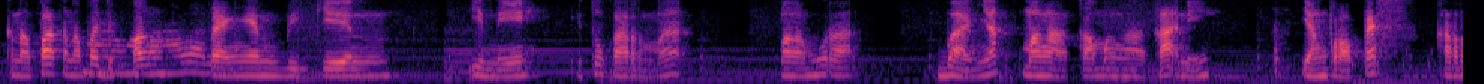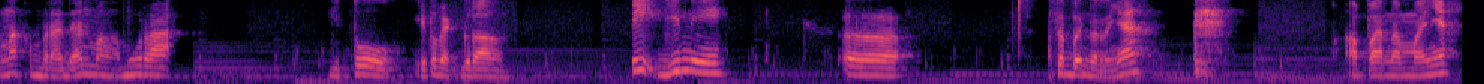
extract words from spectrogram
Kenapa kenapa Mahal- Jepang mahalan. pengen bikin ini itu karena Mangamura banyak mangaka-mangaka nih yang protes karena keberadaan Mangamura gitu. Itu background. Tapi gini eh, sebenarnya apa namanya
